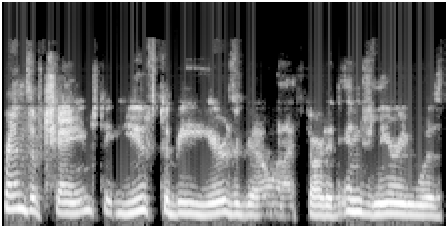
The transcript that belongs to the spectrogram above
trends have changed. It used to be years ago when I started, engineering was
